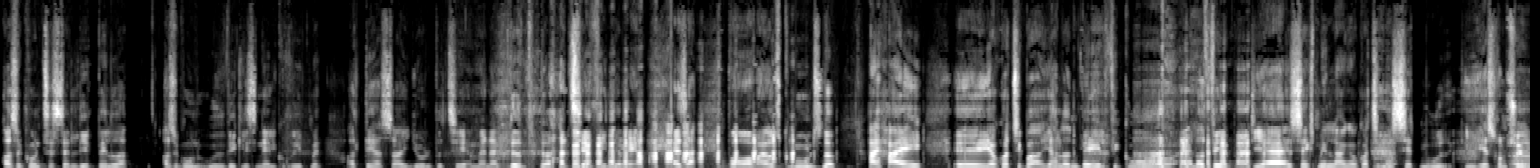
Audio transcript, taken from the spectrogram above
og så kunne hun tage satellitbilleder, og så kunne hun udvikle sin algoritme, og det har så hjulpet til, at man er blevet bedre til at finde valer. Altså, prøv at overveje hos kommunen sådan noget. Hej, hej, øh, jeg kunne godt tænke mig, jeg har lavet en valfigur, jeg har lavet fem, de er 6 mil lange, jeg kunne godt tænke mig at sætte dem ud i Esrumsø,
